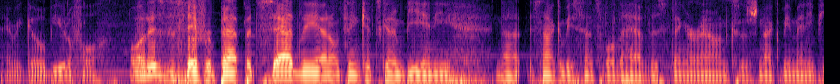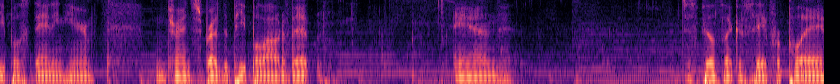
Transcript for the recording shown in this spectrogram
There we go, beautiful. Well, it is a safer bet, but sadly, I don't think it's gonna be any. Not, it's not gonna be sensible to have this thing around because there's not gonna be many people standing here. I'm trying to spread the people out a bit, and it just feels like a safer play.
